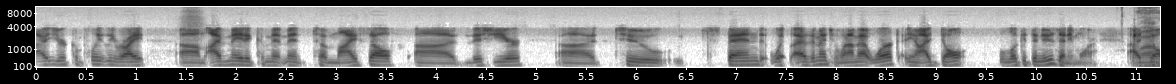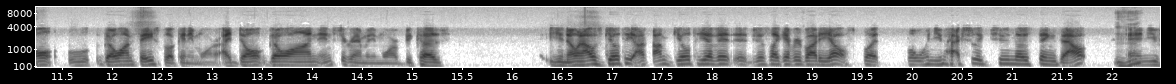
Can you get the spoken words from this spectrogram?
I, you're completely right. Um, I've made a commitment to myself uh, this year uh, to spend, as I mentioned, when I'm at work, you know, I don't look at the news anymore. I Wow. don't go on Facebook anymore. I don't go on Instagram anymore because, you know, and I was guilty. I, I'm guilty of it, just like everybody else. But but when you actually tune those things out Mhm. and you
